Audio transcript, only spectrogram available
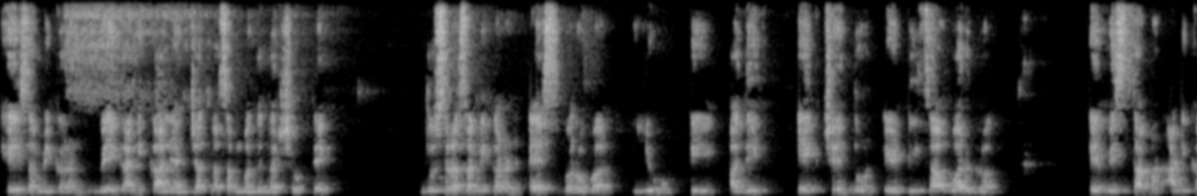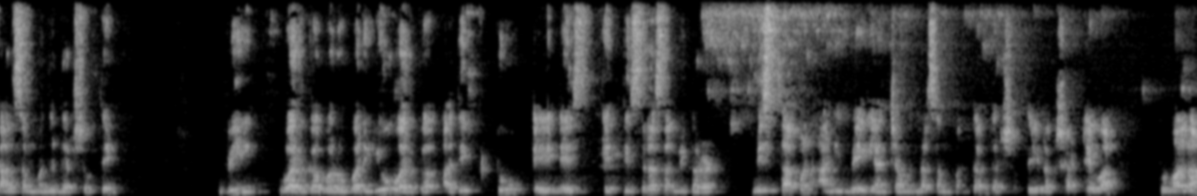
हे समीकरण वेग आणि काल यांच्यातला संबंध दर्शवते. दुसरं समीकरण एस बरोबर यू टी अधिक एक छेद दोन ए टीचा वर्ग हे विस्थापन आणि काल संबंध दर्शवते. व्ही वर्ग बरोबर यू वर्ग अधिक टू ए एस हे तिसरं समीकरण विस्थापन आणि वेग यांच्यामधला संबंध दर्शवते. हे लक्षात ठेवा. तुम्हाला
